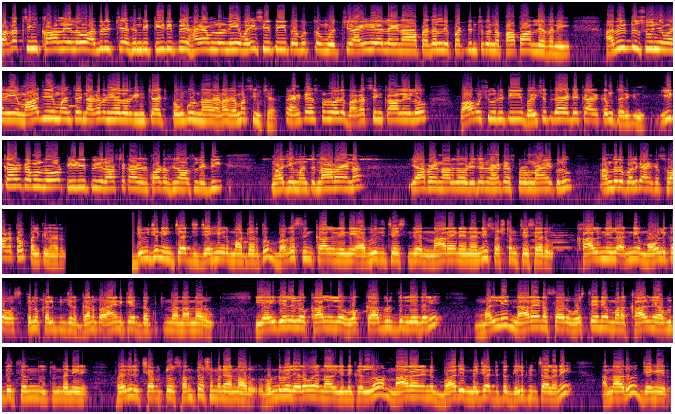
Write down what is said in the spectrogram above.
భగత్ సింగ్ కాలనీలో అభివృద్ధి చేసింది టీడీపీ హయాంలోని వైసీపీ ప్రభుత్వం వచ్చి ఐదేళ్ళైనా ప్రజల్ని పట్టించుకున్న పాపం లేదని అభివృద్ధి శూన్యమని మాజీ మంత్రి నగర నియోజకవర్గ ఇన్ఛార్జ్ పొంగు నారాయణ విమర్శించారు. వెంకటేశ్వరంలోని భగత్ సింగ్ కాలనీలో బాబు షూరిటీ భవిష్యత్ గ్యారెంటీ కార్యక్రమం జరిగింది. ఈ కార్యక్రమంలో టీడీపీ రాష్ట్ర కార్యదర్శి కోట శ్రీనివాసరెడ్డి మాజీ మంత్రి నారాయణ యాభై నాలుగవ డివిజన్ వెంకటేశ్వరం నాయకులు అందరూ పలికి ఆయనకు స్వాగతం పలికినారు. డివిజన్ ఇన్ఛార్జి జహీర్ మాట్లాడుతూ భగత్ సింగ్ కాలనీని అభివృద్ధి చేసింది నారాయణేనని స్పష్టం చేశారు. కాలనీలో అన్ని మౌలిక వసతులు కల్పించిన ఘనత ఆయనకే దక్కుతుందని అన్నారు. ఈ ఐదేళ్ళలో కాలనీలో ఒక్క అభివృద్ధి లేదని మళ్ళీ నారాయణ సార్ వస్తేనే మన కాలనీ అభివృద్ధి చెందుతుందని ప్రజలు చెప్పటం సంతోషమని అన్నారు. రెండు వేల ఇరవై నాలుగు ఎన్నికల్లో నారాయణని భారీ మెజార్టీతో గెలిపించాలని అన్నారు జహీర్.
